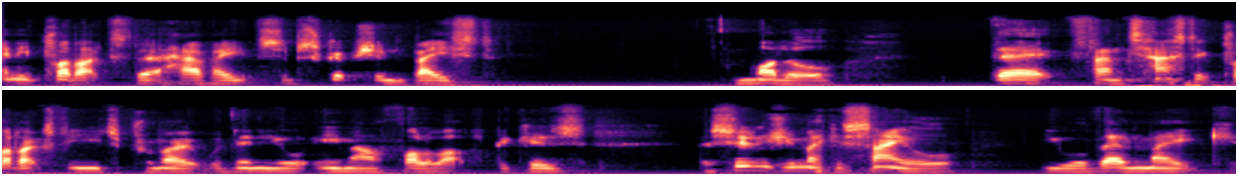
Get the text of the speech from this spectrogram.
any products that have a subscription based model, they're fantastic products for you to promote within your email follow-ups because as soon as you make a sale, you will then make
